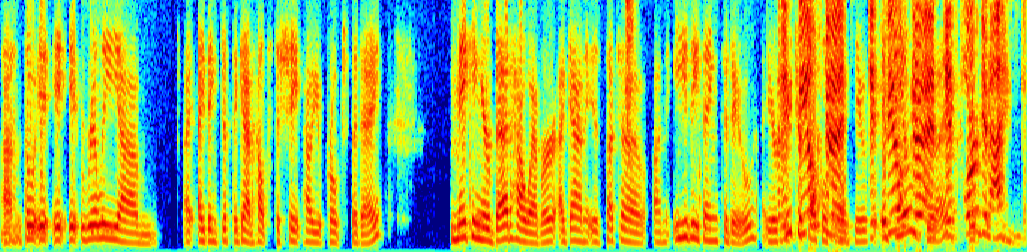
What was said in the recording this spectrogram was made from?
Um, so it, it, it really um, I, I, think just again helps to shape how you approach the day making your bed, however, again, is such a an easy thing to do. Your but future self will thank you. It, it feels, feels good. good. It's organized.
